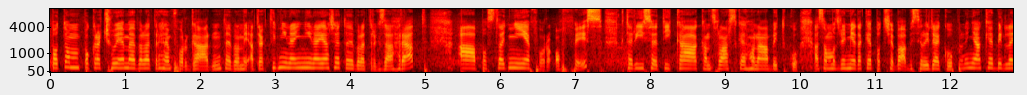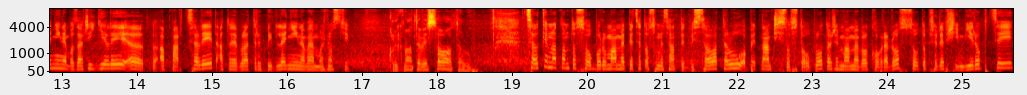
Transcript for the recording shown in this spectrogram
Potom pokračujeme veletrhem for Garden, to je velmi atraktivní na jiní na jaře, to je veletrh zahrad. A poslední je for Office, který se týká kancelářského nábytku. A samozřejmě je také potřeba, aby si lidé koupili nějaké bydlení nebo zařídili eh, a parcelit, a to je veletrh bydlení, nové možnosti. Kolik máte vystavovatelů? Celkem na tomto souboru máme 585 vystavovatelů, opět nám číslo stouplo, takže máme velkou radost. Jsou to především výrobci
